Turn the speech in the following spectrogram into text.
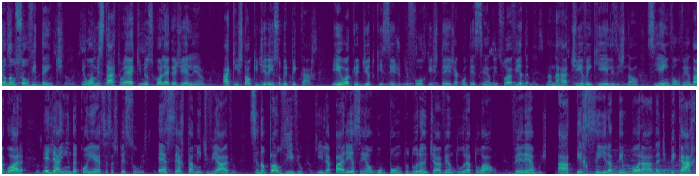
Eu não sou vidente. Eu amo Star Trek e meus colegas de elenco. Aqui está o que direi sobre Picard. Eu acredito que seja o que for que esteja acontecendo em sua vida, na narrativa em que eles estão se envolvendo agora, ele ainda conhece essas pessoas. É certamente viável, se não plausível, que ele apareça em algum ponto durante a aventura atual. Veremos. A terceira temporada de Picard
